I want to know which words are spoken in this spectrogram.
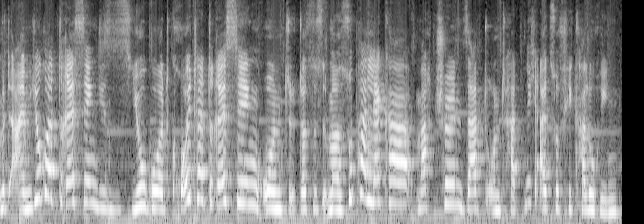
mit einem Joghurtdressing, dieses Joghurt-Kräuterdressing. Und das ist immer super lecker, macht schön satt und hat nicht allzu viel Kalorien.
